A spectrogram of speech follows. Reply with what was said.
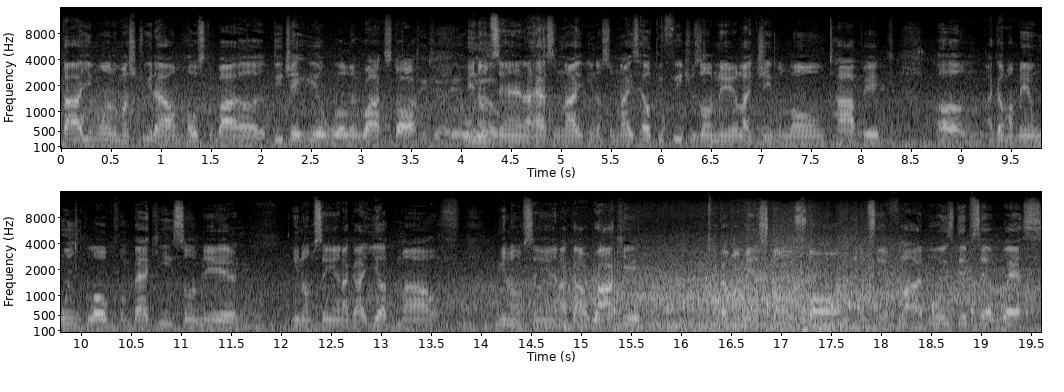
volume one of my street album, hosted by uh, DJ Ill Will and Rockstar. DJ Ill you know what I'm saying? I have some nice, you know, some nice healthy features on there, like G Malone, Topic. Um, I got my man Wink Loc from back east on there. You know what I'm saying? I got Yukmouth. You know what I'm saying? I got Rocket. I got my man Stone Star. You know what I'm saying? Fly Boys, Dipset West.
